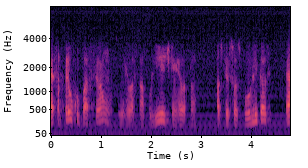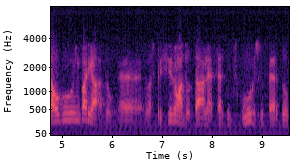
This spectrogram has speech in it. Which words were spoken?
essa preocupação em relação à política, em relação às pessoas públicas, é algo invariável. É, elas precisam adotar né, certo discurso, certo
